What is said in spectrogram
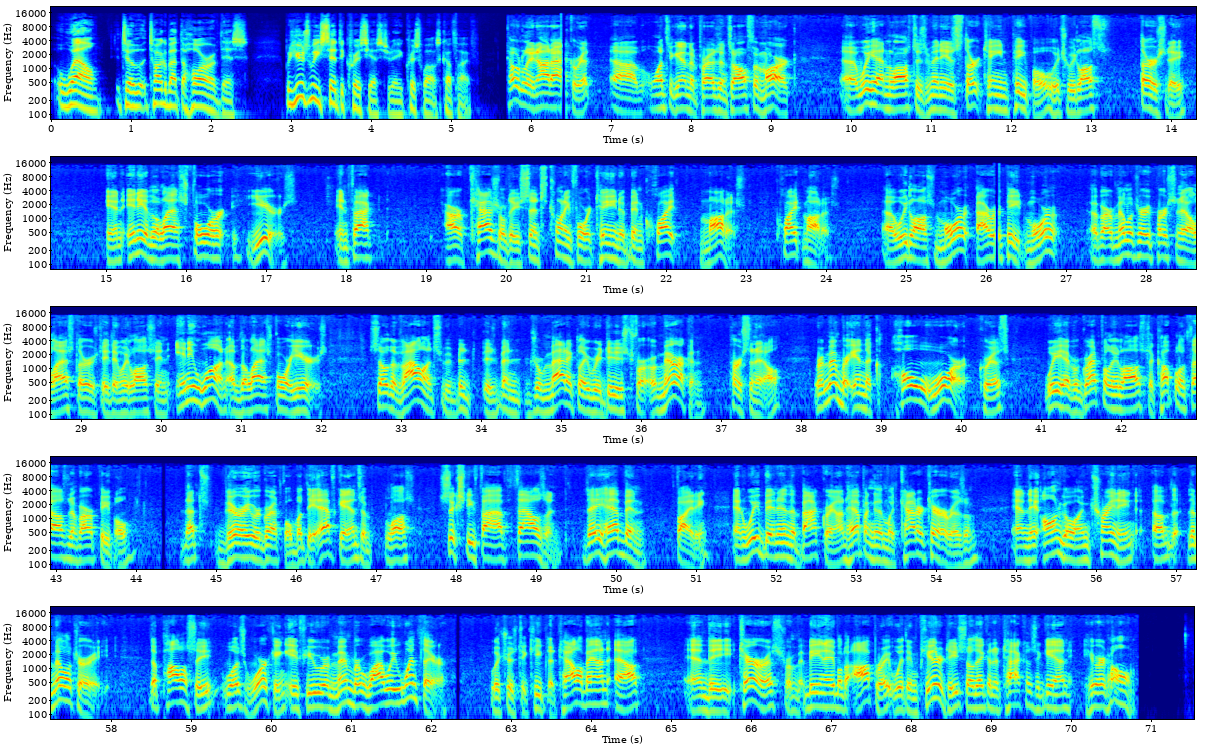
well to talk about the horror of this. But here's what he said to Chris yesterday Chris Wallace, Cut 5. Totally not accurate. Uh, once again, the president's off the mark. Uh, we hadn't lost as many as 13 people, which we lost Thursday, in any of the last four years. In fact, our casualties since 2014 have been quite modest, quite modest. Uh, we lost more, I repeat, more of our military personnel last Thursday than we lost in any one of the last four years. So the violence has been, has been dramatically reduced for American personnel. Remember, in the whole war, Chris, we have regretfully lost a couple of thousand of our people. That's very regretful. But the Afghans have lost 65,000. They have been fighting, and we've been in the background helping them with counterterrorism and the ongoing training of the, the military. The policy was working, if you remember why we went there, which was to keep the Taliban out and the terrorists from being able to operate with impunity so they could attack us again here at home.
